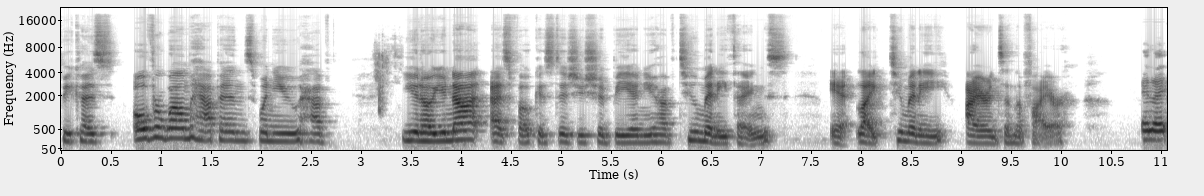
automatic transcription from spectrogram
because overwhelm happens when you have, you know, you're not as focused as you should be and you have too many things, eh, like too many irons in the fire. And I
